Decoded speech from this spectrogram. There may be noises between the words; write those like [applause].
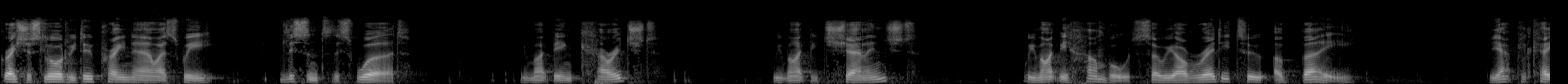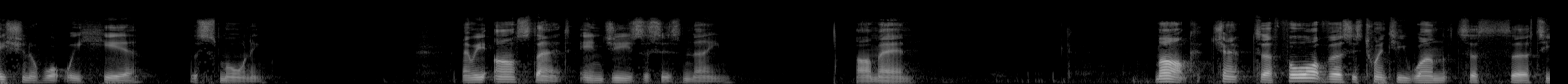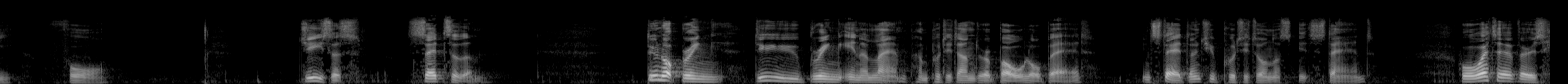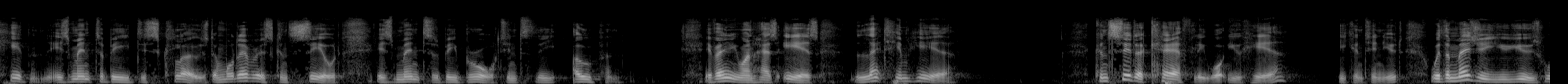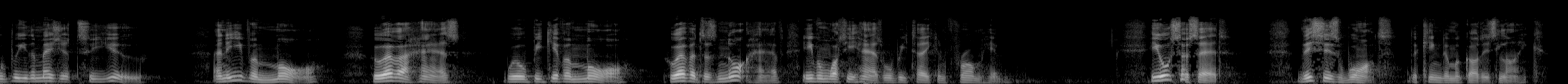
Gracious Lord, we do pray now as we listen to this word, we might be encouraged, we might be challenged, we might be humbled, so we are ready to obey the application of what we hear this morning. And we ask that in Jesus' name. Amen. Mark chapter 4, verses 21 to 34. Jesus said to them, Do not bring, do you bring in a lamp and put it under a bowl or bed? Instead, don't you put it on its stand? For whatever is hidden is meant to be disclosed, and whatever is concealed is meant to be brought into the open. If anyone has ears, let him hear. Consider carefully what you hear, he continued. With the measure you use will be the measure to you. And even more, whoever has will be given more. Whoever does not have, even what he has will be taken from him. He also said, This is what the kingdom of God is like.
